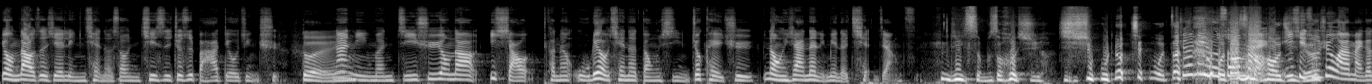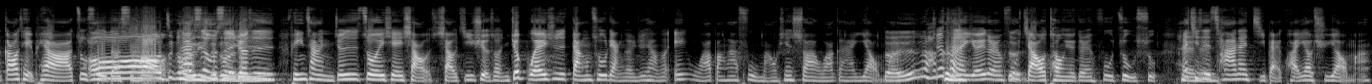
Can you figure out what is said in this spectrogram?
用到这些零钱的时候，你其实就是把它丢进去。对，那你们急需用到一小可能五六千的东西，你就可以去弄一下那里面的钱，这样子。你什么时候需要急需五六千？我在就例如说买一起出去玩，买个高铁票啊，住宿的时候，哦这个合那是不是就是平常你就是做一些小小积蓄的时候，你就不会是当初两个人就想说，哎、我要帮他付嘛，我先刷，我要跟他要嘛。为他就可可能有一个人付交通，有一个人付住宿，那其实差那几百块要需要吗？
